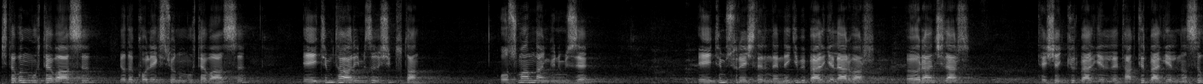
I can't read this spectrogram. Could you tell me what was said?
kitabın muhtevası ya da koleksiyonun muhtevası eğitim tarihimize ışık tutan Osmanlı'dan günümüze eğitim süreçlerinde ne gibi belgeler var? Öğrenciler teşekkür belgeleriyle, takdir belgeleri nasıl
